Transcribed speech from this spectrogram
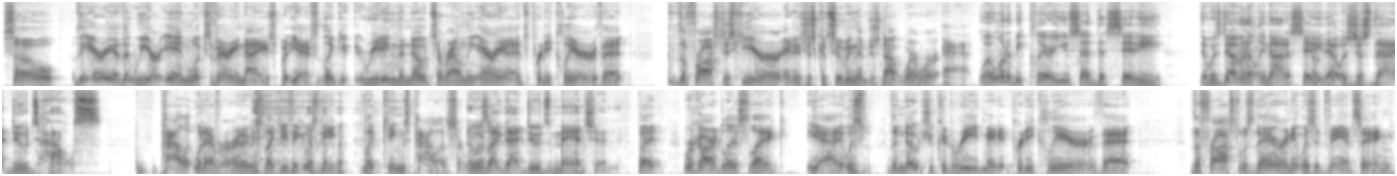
so the area that we are in looks very nice but yeah if, like reading the notes around the area it's pretty clear that the frost is here and it's just consuming them just not where we're at Well, I want to be clear. You said the city. It was definitely not a city. Oh, That was just that dude's house. Palette whatever and it was like you think it was the like king's palace or It was like that dude's mansion. But regardless, like, yeah, it was the notes you could read made it pretty clear that the frost was there and it was advancing.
